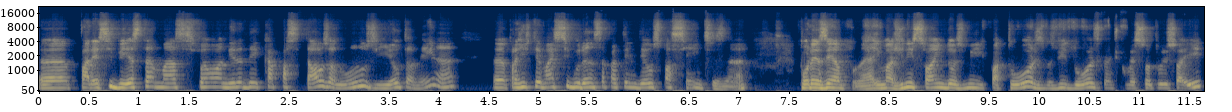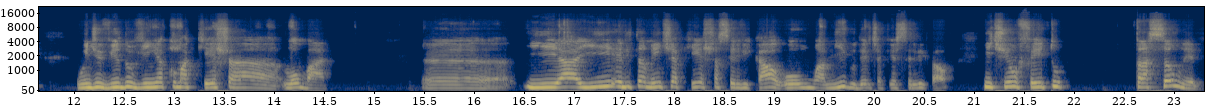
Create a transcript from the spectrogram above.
É, parece besta, mas foi uma maneira de capacitar os alunos, e eu também, né? É, para a gente ter mais segurança para atender os pacientes, né? Por exemplo, né, imagine só em 2014, 2012, quando a gente começou tudo isso aí, o indivíduo vinha com uma queixa lombar. E aí ele também tinha queixa cervical, ou um amigo dele tinha queixa cervical, e tinham feito tração nele.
